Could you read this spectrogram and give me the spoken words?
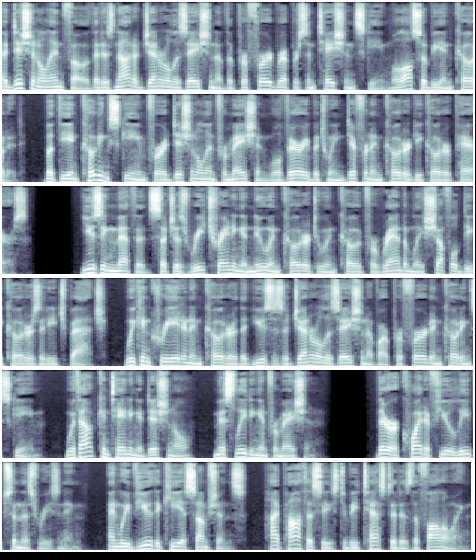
Additional info that is not a generalization of the preferred representation scheme will also be encoded, but the encoding scheme for additional information will vary between different encoder decoder pairs. Using methods such as retraining a new encoder to encode for randomly shuffled decoders at each batch, we can create an encoder that uses a generalization of our preferred encoding scheme, without containing additional, misleading information. There are quite a few leaps in this reasoning, and we view the key assumptions, hypotheses to be tested as the following.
